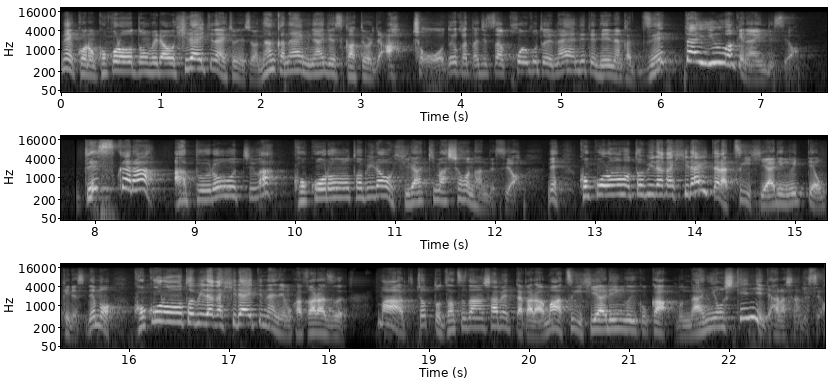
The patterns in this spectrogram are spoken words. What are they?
ね、この心の扉を開いてない人にですよ「なんか悩みないですか?」って言われて「あちょうどよかった。実はこういうことで悩んでてね」なんか絶対言うわけないんですよ。ですからアプローチは心の扉を開きましょうなんですよ。ね、心の扉が開いたら次ヒアリング行って OK です。でも心の扉が開いてないにもかかわらずまあちょっと雑談喋ったからまあ次ヒアリング行こうかもう何をしてんねんって話なんですよ。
